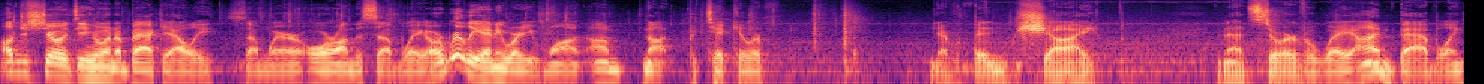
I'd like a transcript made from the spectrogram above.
I'll just show it to you in a back alley somewhere or on the subway or really anywhere you want. I'm not particular. Never been shy in that sort of a way. I'm babbling.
